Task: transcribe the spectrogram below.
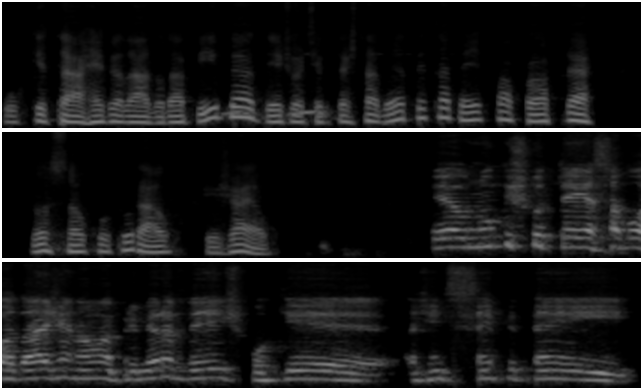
o que está revelado na Bíblia, desde o Antigo Testamento, e também com a própria noção cultural de Israel. Eu nunca escutei essa abordagem, não. É a primeira vez, porque a gente sempre tem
